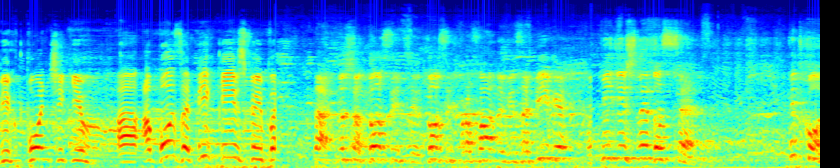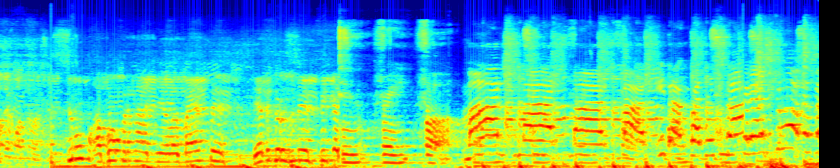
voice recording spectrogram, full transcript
біг пончиків а, або забіг київської Так, ну що, досить, досить профанові забіги. Підійшли до сцени. Підходимо, друзі. Сюм або принаймні елементи. Я так розумію, піка. Марш, марш, марш, марш. І так, душам. Хорошо,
